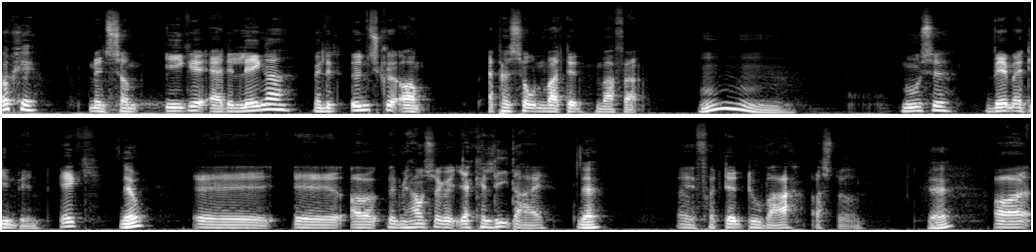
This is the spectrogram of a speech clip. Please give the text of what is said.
Okay. men som ikke er det længere, men et ønske om, at personen var den, den var før. Mm. Musse, hvem er din ven? Ikke? Jo. Øh, øh, og ved min havnsøger, jeg kan lide dig. Ja. Øh, for den du var og sådan noget. Ja. Og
